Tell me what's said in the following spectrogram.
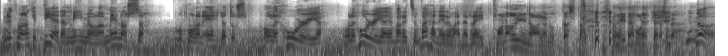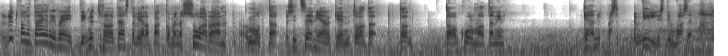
Nyt mä ainakin tiedän, mihin me ollaan menossa, mutta mulla on ehdotus. Ole hurja. Ole hurja ja valitse vähän erilainen reitti. Mä oon aina ajanut tästä. Mitä mun pitäisi tehdä? No nyt valitaan eri reitti. Nyt sun on tästä vielä pakko mennä suoraan, mutta sitten sen jälkeen niin tuolta ton talon kulmalta, niin käännypäs villisti vasemmalle.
